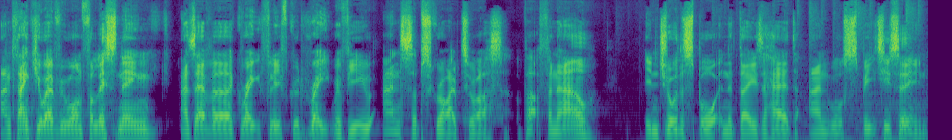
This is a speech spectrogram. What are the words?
And thank you everyone for listening. As ever, gratefully if you could rate, review, and subscribe to us. But for now, enjoy the sport in the days ahead, and we'll speak to you soon.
